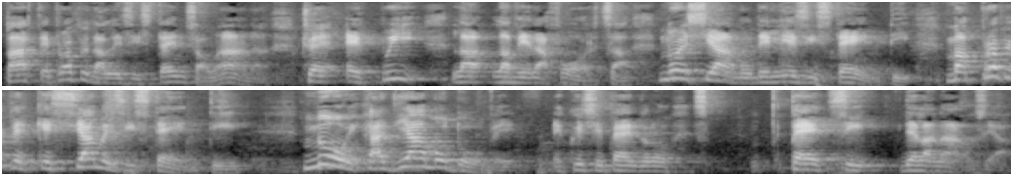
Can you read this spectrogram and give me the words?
parte proprio dall'esistenza umana, cioè è qui la, la vera forza. Noi siamo degli esistenti, ma proprio perché siamo esistenti, noi cadiamo dove? E qui si prendono pezzi della nausea,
